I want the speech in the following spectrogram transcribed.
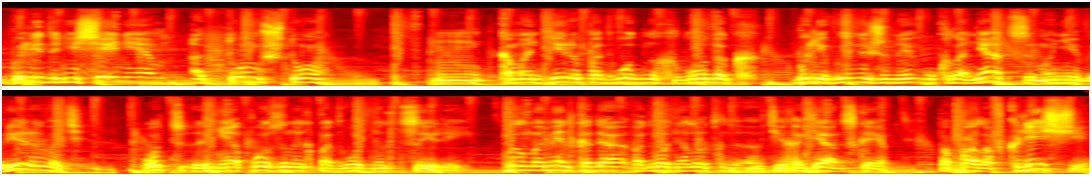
Были донесения о том, что командиры подводных лодок были вынуждены уклоняться, маневрировать от неопознанных подводных целей. Был момент, когда подводная лодка Тихоокеанская попала в клещи,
